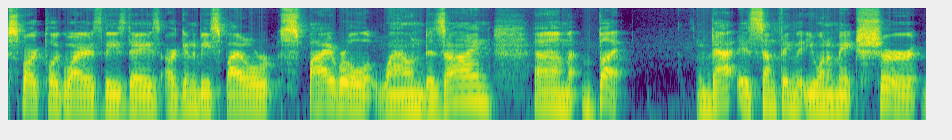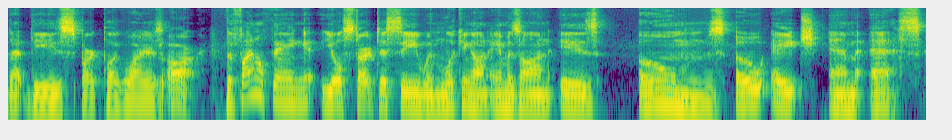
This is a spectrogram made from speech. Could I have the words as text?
spark plug wires these days are going to be spiral spiral wound design. Um, but that is something that you want to make sure that these spark plug wires are. The final thing you'll start to see when looking on Amazon is ohms, O-H-M-S.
